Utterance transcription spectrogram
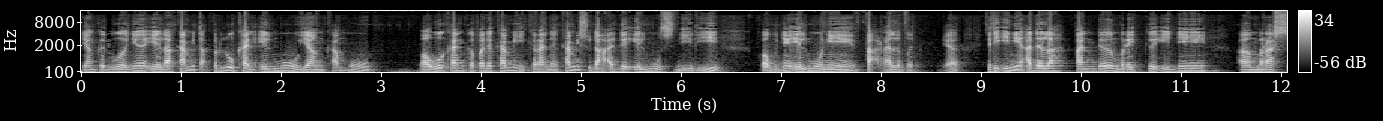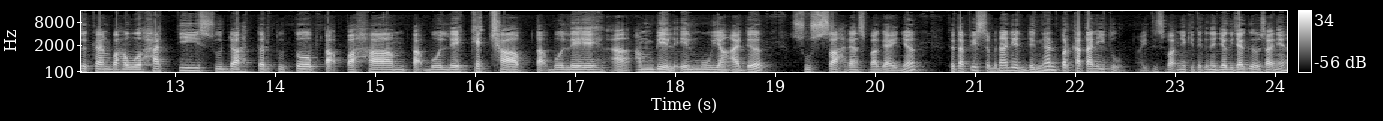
Yang keduanya ialah kami tak perlukan ilmu yang kamu bawakan kepada kami kerana kami sudah ada ilmu sendiri kau punya ilmu ni tak relevan ya. Jadi ini adalah tanda mereka ini uh, merasakan bahawa hati sudah tertutup tak faham tak boleh catch up tak boleh uh, ambil ilmu yang ada susah dan sebagainya. Tetapi sebenarnya dengan perkataan itu itu sebabnya kita kena jaga-jaga ustaz ya.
